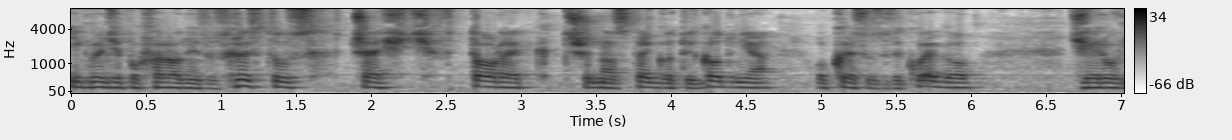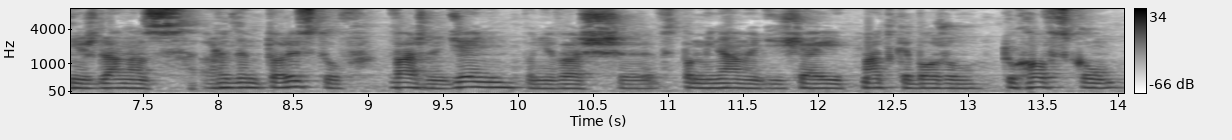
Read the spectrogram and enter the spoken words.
Niech będzie pochwalony Jezus Chrystus. Cześć, wtorek 13 tygodnia okresu zwykłego. Dzisiaj również dla nas, redemptorystów, ważny dzień, ponieważ e, wspominamy dzisiaj Matkę Bożą Tuchowską.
